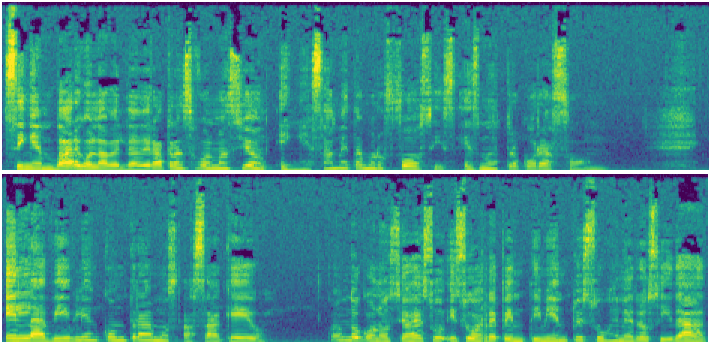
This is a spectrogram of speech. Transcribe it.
Sin embargo, la verdadera transformación en esa metamorfosis es nuestro corazón. En la Biblia encontramos a Saqueo, cuando conoció a Jesús y su arrepentimiento y su generosidad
